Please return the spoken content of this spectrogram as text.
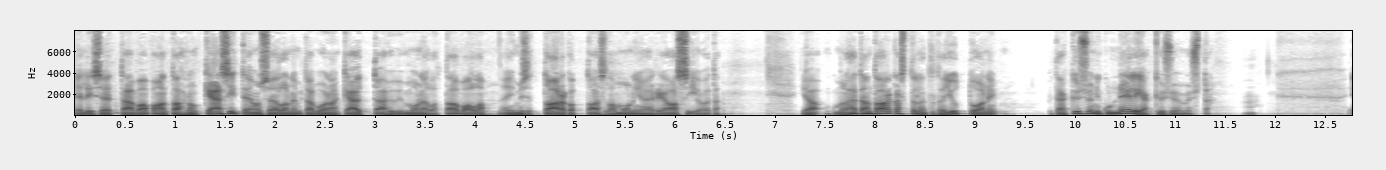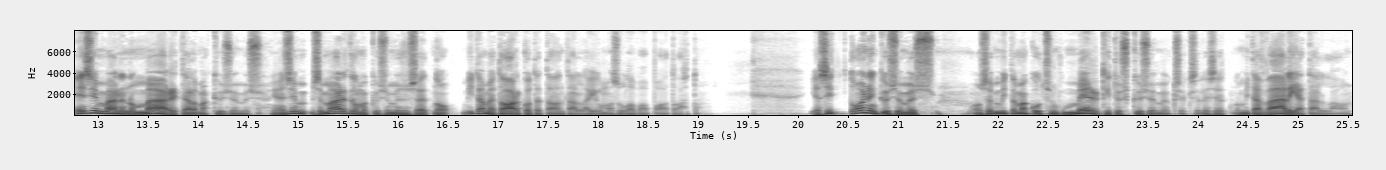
Eli se, että tämä vapaan tahdon käsite on sellainen, mitä voidaan käyttää hyvin monella tavalla, ja ihmiset tarkoittaa sillä monia eri asioita. Ja kun me lähdetään tarkastelemaan tätä juttua, niin pitää kysyä niin kuin neljä kysymystä. Ensimmäinen on määritelmäkysymys. Ja ensin, se määritelmäkysymys on se, että no mitä me tarkoitetaan tällä ilmaisulla vapaa tahto. Ja sitten toinen kysymys on se, mitä mä kutsun niin merkityskysymykseksi, eli se, että no mitä väliä tällä on.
